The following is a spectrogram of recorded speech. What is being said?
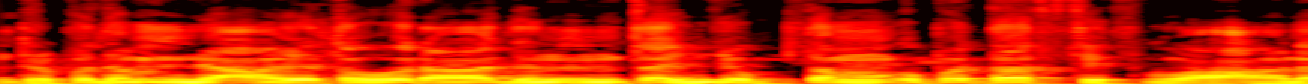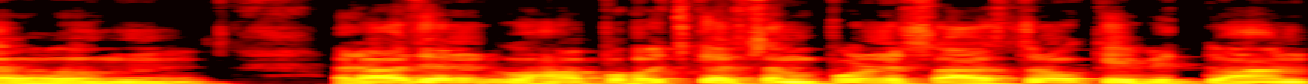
द्रुपदम न्याय तो राजन संयुक्त उपदस्थितवान। राजन वहाँ पहुंचकर संपूर्ण शास्त्रों के विद्वान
